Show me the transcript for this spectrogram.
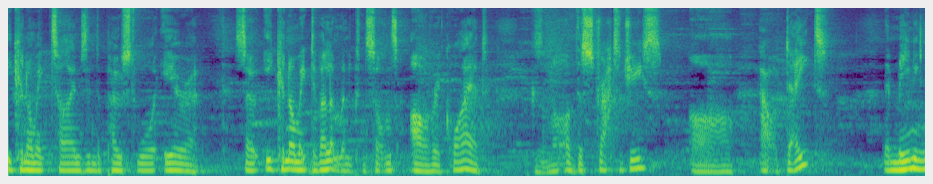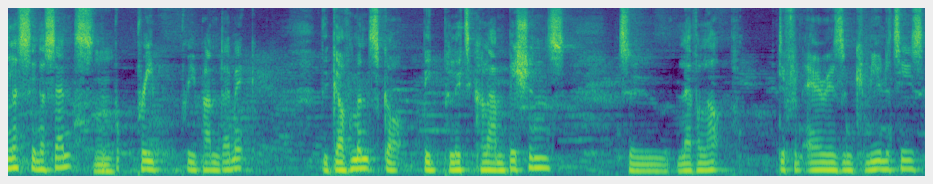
economic times in the post war era. So, economic development consultants are required because a lot of the strategies are out of date. They're meaningless in a sense, pre pre pandemic. The government's got big political ambitions to level up different areas and communities.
